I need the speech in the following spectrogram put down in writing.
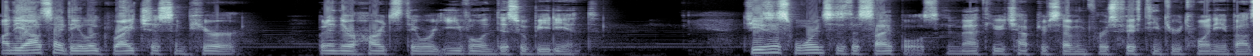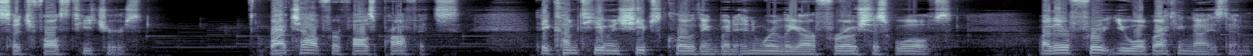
On the outside, they looked righteous and pure, but in their hearts, they were evil and disobedient. Jesus warns his disciples in Matthew chapter 7 verse 15 through 20 about such false teachers. Watch out for false prophets. They come to you in sheep's clothing, but inwardly are ferocious wolves. By their fruit you will recognize them.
